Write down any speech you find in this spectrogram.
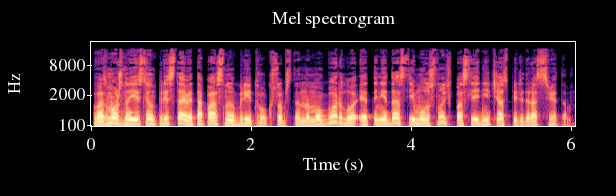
Возможно, если он приставит опасную бритву к собственному горлу, это не даст ему уснуть в последний час перед рассветом.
